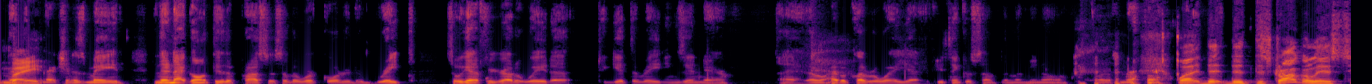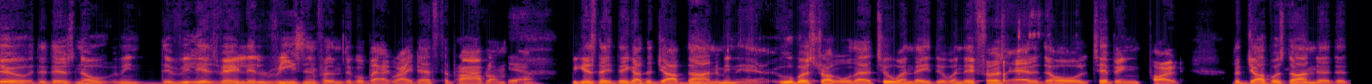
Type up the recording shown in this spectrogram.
Right. connection is made. And they're not going through the process of the work order to rate. So we got to figure out a way to to get the ratings in there. I, don't have a clever way yet. If you think of something, let me know. Let know. Well, the, the the struggle is too that there's no. I mean, there really is very little reason for them to go back. Right, that's the problem. yeah, because they, they got the job done. I mean, uh, Uber struggled with that too when they do when they first added the whole tipping part. The job was done. The, the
